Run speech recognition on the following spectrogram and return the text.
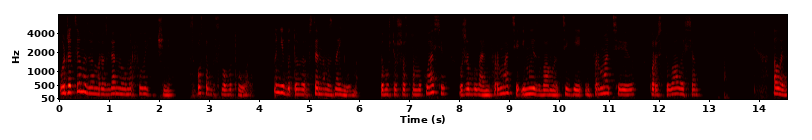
Отже, це ми з вами розглянули морфологічні способи словотвору. Ну, нібито все нам знайоме, тому що в шостому класі вже була інформація, і ми з вами цією інформацією користувалися. Але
